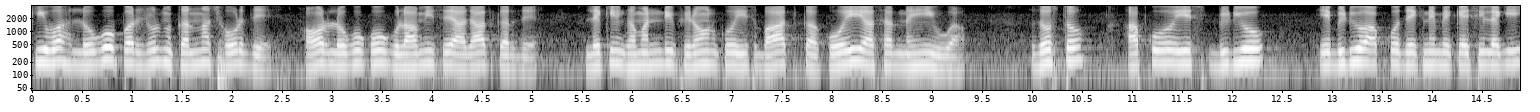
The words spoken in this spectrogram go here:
कि वह लोगों पर जुल्म करना छोड़ दे। और लोगों को ग़ुलामी से आज़ाद कर दे। लेकिन घमंडी फ़िरौन को इस बात का कोई असर नहीं हुआ। दोस्तों, आपको इस वीडियो, ये वीडियो आपको देखने में कैसी लगी,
